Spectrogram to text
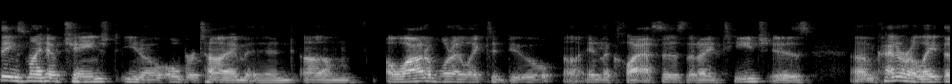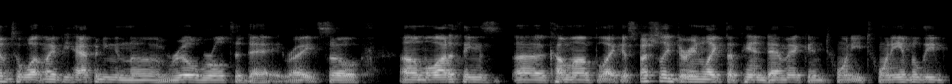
things might have changed, you know, over time. And um, a lot of what I like to do uh, in the classes that I teach is um, kind of relate them to what might be happening in the real world today, right? So um, a lot of things uh, come up, like especially during like the pandemic in 2020, I believe.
